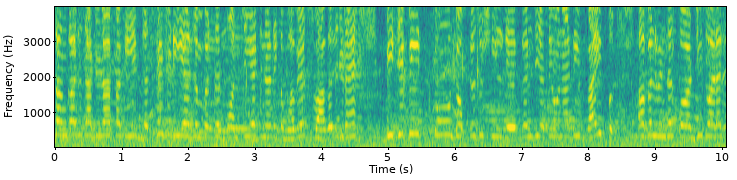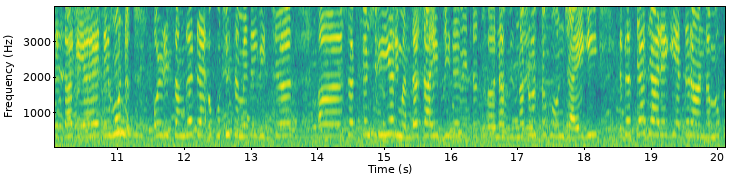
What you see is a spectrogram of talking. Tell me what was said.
ਸੰਗਤ ਦਾ ਜਿਹੜਾ ਆਪਾਂ ਕਹੀਏ ਜੱਥੇ ਜਿਹੜੀ ਹੈ ਅੱਜ ਅੰਮ੍ਰਿਤਸਰ ਪਹੁੰਚੀ ਹੈ ਜਿਨ੍ਹਾਂ ਦਾ ਇੱਕ ਭਵਯ ਸਵਾਗਤ ਜਿਹੜਾ ਹੈ ਬੀਜੇਪੀ ਤੋਂ ਡਾਕਟਰ ਸੁਸ਼ੀਲ ਦੇਵਗਨ ਜੀ ਅਤੇ ਉਹਨਾਂ ਦੀ ਵਾਈਫ ਬਲਵਿੰਦਰ ਕੌਰ ਜੀ ਦੁਆਰਾ ਕੀਤਾ ਗਿਆ ਹੈ। ਤੇ ਹੁਣ ਉਹ ਜਿਹੜੀ ਸੰਗਤ ਹੈ ਉਹ ਕੁਝ ਹੀ ਸਮੇਂ ਦੇ ਵਿੱਚ ਅ, ਸੱਚਖੰਡ ਸ੍ਰੀ ਹਰਿਮੰਦਰ ਸਾਹਿਬ ਜੀ ਦੇ ਵਿੱਚ ਅ, ਨਤਮਸਤਕ ਹੋਣ ਜਾਏਗੀ। ਤੇ ਦੱਸਿਆ ਜਾ ਰਿਹਾ ਕਿ ਇੱਧਰ ਆਉਣ ਦਾ ਮੁੱਖ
